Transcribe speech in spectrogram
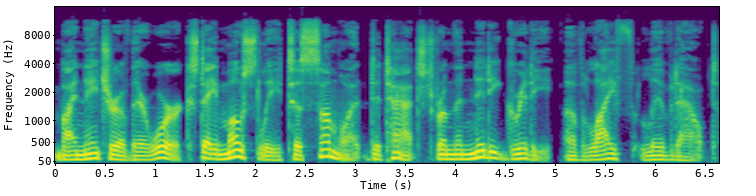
by nature of their work, stay mostly to somewhat detached from the nitty gritty of life lived out.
